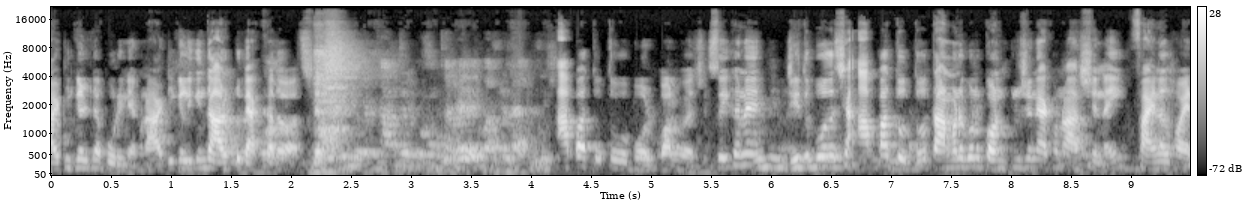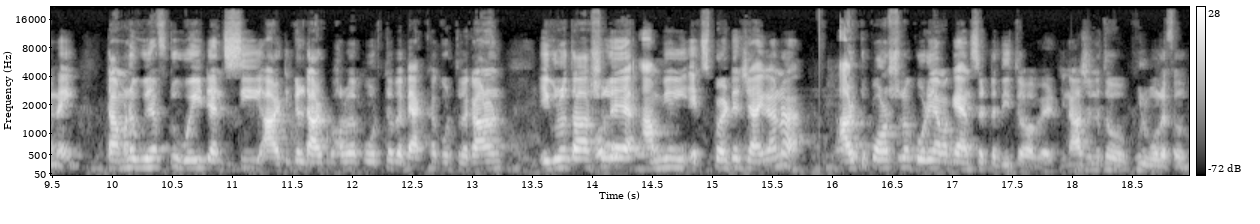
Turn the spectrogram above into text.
আর্টিকেলটা পড়িনি এখন। আর্টিকেলে কিন্তু আর একটু ব্যাখ্যা দেওয়া আছে। আপাতত বল বলা হয়েছে। তো এখানে যেহেতু বলেছে আপাতত তার মানে কোনো কনক্লুশন এখনও আসে নাই ফাইনাল হয় নাই। তার মানে we have to wait and see আর্টিকেলটা আর ভালোভাবে পড়তে হবে ব্যাখ্যা করতে হবে। কারণ এগুলো তো আসলে আমি এক্সপার্টের জায়গা না। আর একটু পড়াশোনা করে আমাকে অ্যান্সারটা দিতে হবে আর কি, না জানে তো ভুল বলে ফেলব।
